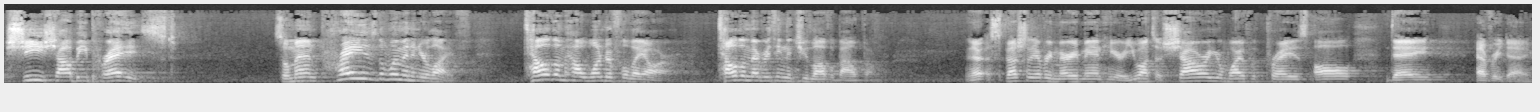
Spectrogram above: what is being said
she shall be praised. So, men, praise the women in your life. Tell them how wonderful they are. Tell them everything that you love about them. Especially every married man here. You want to shower your wife with praise all day, every day.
